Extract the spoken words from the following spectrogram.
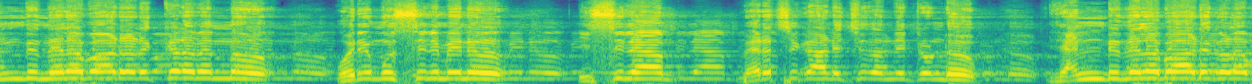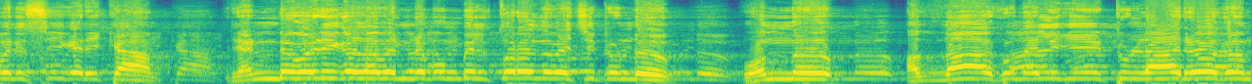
എന്ത് നിലപാടെടുക്കണമെന്ന് ഒരു മുസ്ലിമിന് ഇസ്ലാം വരച്ചു കാണിച്ചു തന്നിട്ടുണ്ട്. രണ്ട് നിലപാടുകൾ അവന് സ്വീകരിക്കാം. രണ്ട് വഴികൾ അവന്റെ മുമ്പിൽ തുറന്നു വെച്ചിട്ടുണ്ട്. ഒന്ന് അള്ളാഹു നൽകിയിട്ടുള്ള ആ രോഗം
